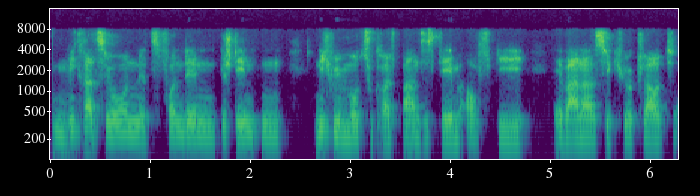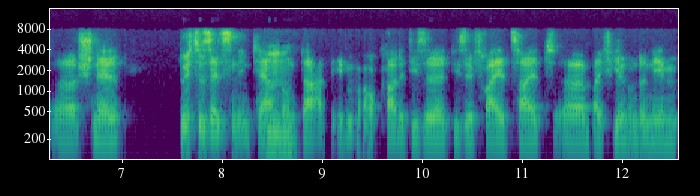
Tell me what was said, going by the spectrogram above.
Migration jetzt von den bestehenden nicht remote zugreifbaren Systemen auf die Evana Secure Cloud äh, schnell durchzusetzen intern. Mhm. Und da hat eben auch gerade diese, diese freie Zeit äh, bei vielen Unternehmen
